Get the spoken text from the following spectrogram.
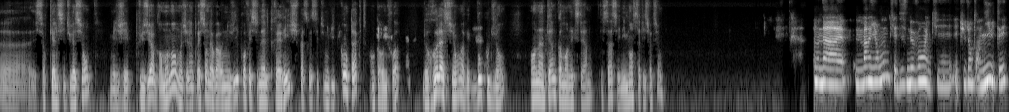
euh, sur quelle situation. Mais j'ai plusieurs grands moments. Moi, j'ai l'impression d'avoir une vie professionnelle très riche parce que c'est une vie de contact, encore une fois, de relation avec beaucoup de gens, en interne comme en externe. Et ça, c'est une immense satisfaction. On a Marion qui a 19 ans et qui est étudiante en IUT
